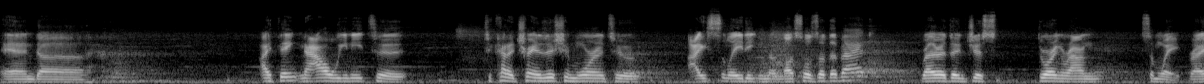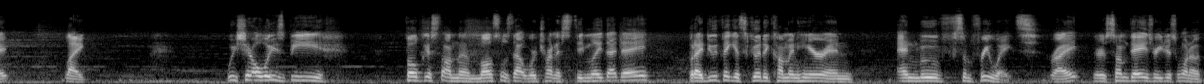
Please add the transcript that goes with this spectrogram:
And uh, I think now we need to to kind of transition more into isolating the muscles of the back rather than just throwing around some weight, right? Like we should always be focused on the muscles that we're trying to stimulate that day. But I do think it's good to come in here and and move some free weights, right? There's some days where you just want to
